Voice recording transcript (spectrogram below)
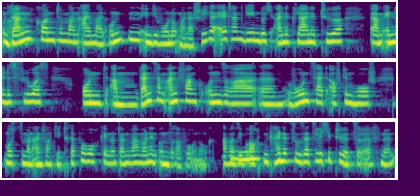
Und dann konnte man einmal unten in die Wohnung meiner Schwiegereltern gehen durch eine kleine Tür am Ende des Flurs und am, ganz am Anfang unserer äh, Wohnzeit auf dem Hof musste man einfach die Treppe hochgehen und dann war man in unserer Wohnung. Aber mhm. sie brauchten keine zusätzliche Tür zu öffnen.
